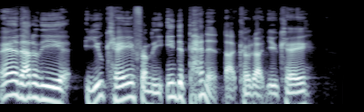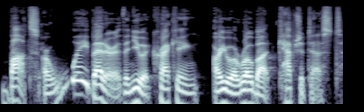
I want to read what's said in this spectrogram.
And out of the UK from the independent.co.uk, bots are way better than you at cracking Are You a Robot CAPTCHA test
